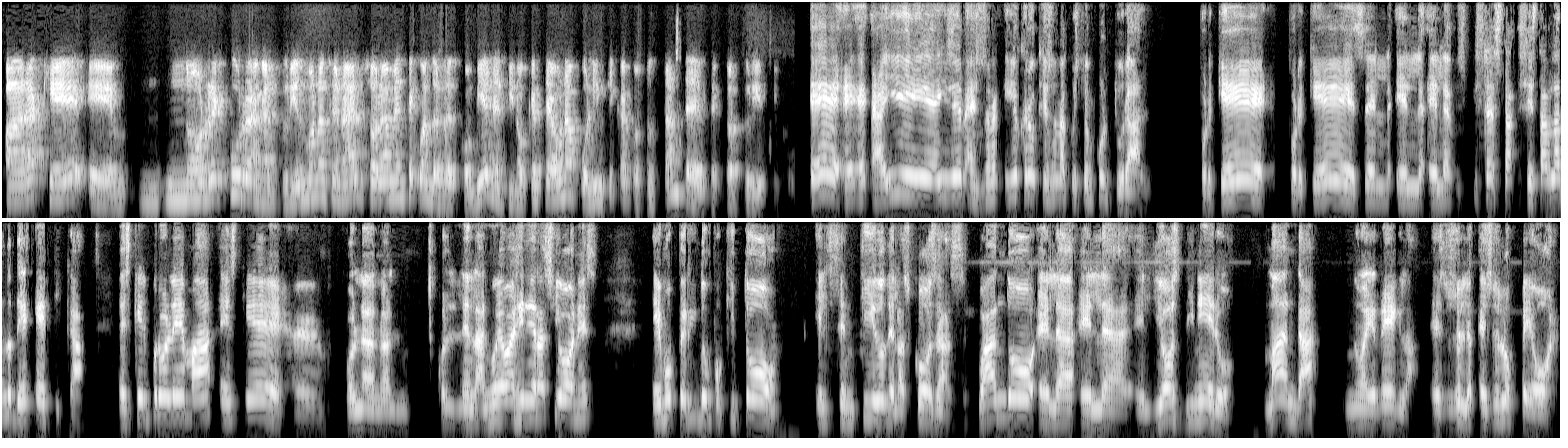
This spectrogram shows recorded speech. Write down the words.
para que eh, no recurran al turismo nacional solamente cuando les conviene, sino que sea una política constante del sector turístico? Eh, eh, ahí, yo creo que es una cuestión cultural. Porque porque es el, el, se, está, hablando de ética. Es que el problema es que con, la, con las nuevas generaciones hemos perdido un poquito el sentido de las cosas. Cuando el, el, el Dios dinero manda, no hay regla. Eso es, eso es lo peor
